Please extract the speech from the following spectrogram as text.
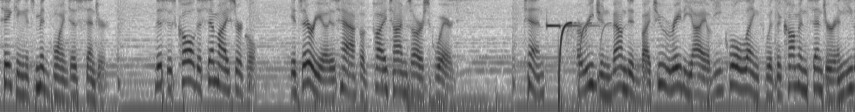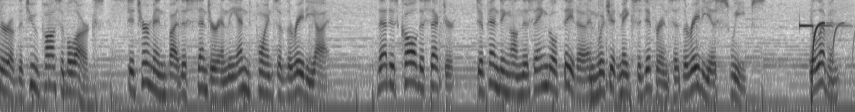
taking its midpoint as center. This is called a semicircle. Its area is half of pi times r squared. Tenth, a region bounded by two radii of equal length with a common center and either of the two possible arcs, determined by this center and the endpoints of the radii. That is called a sector, depending on this angle theta in which it makes a difference as the radius sweeps. 11th,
